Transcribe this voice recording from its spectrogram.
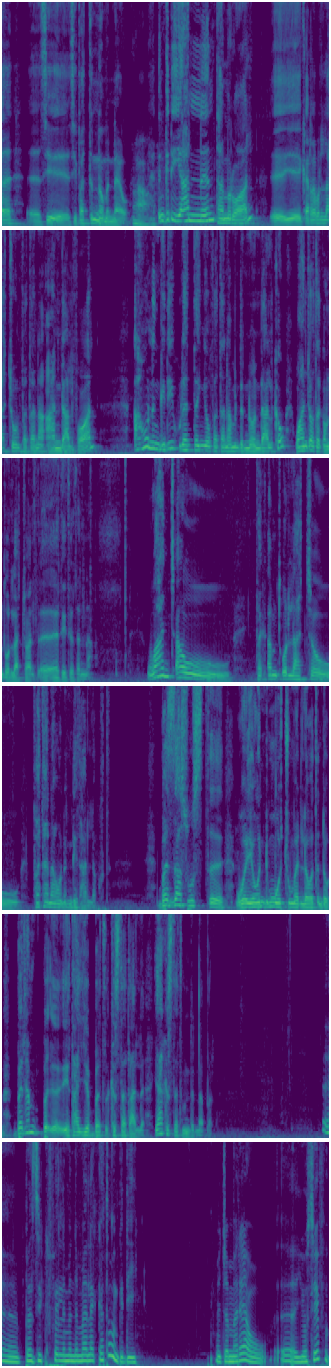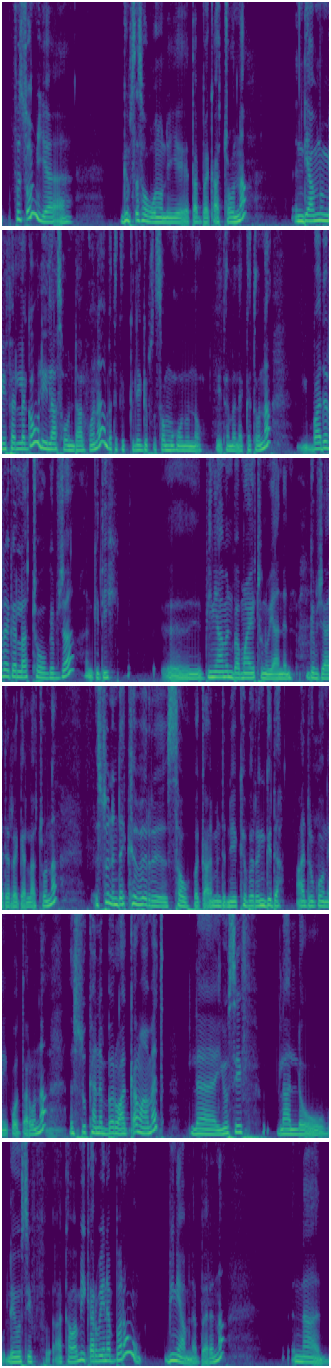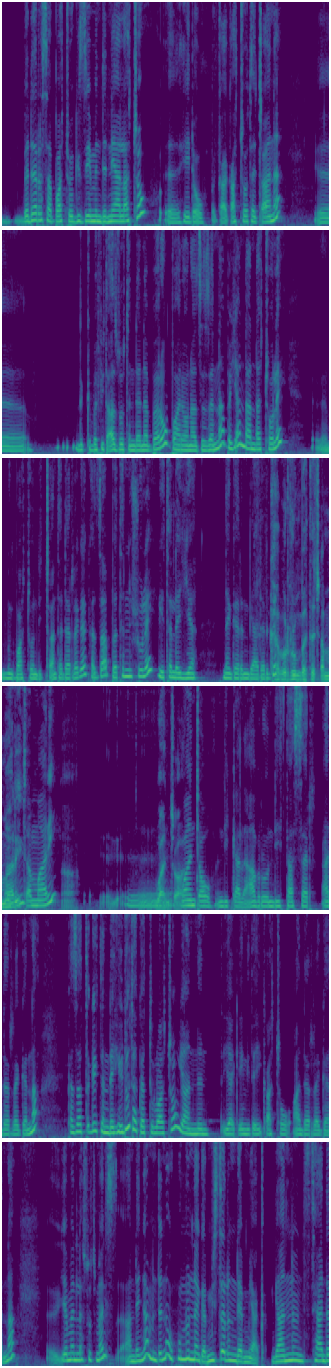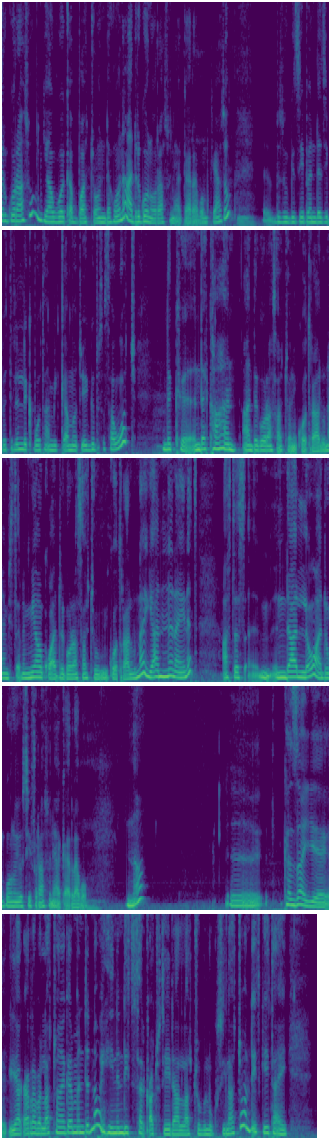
ሲፈትን ነው የምናየው። እንግዲህ ያንን ተምረዋል። የቀረበላቸውን ፈተና አንድ አልፈዋል። አሁን እንግዲህ ሁለተኛው ፈተና ምንድን ነው እንዳልከው ዋንጫው ተቀምጦላቸዋል። እቴትትና ዋንጫው ተቀምጦላቸው ፈተናውን እንዴት አለፉት? በዛስ ውስጥ የወንድሞቹ መለወጥ እንደው በደንብ የታየበት ክስተት አለ። ያ ክስተት ምንድን ነበር በዚህ ክፍል የምንመለከተው እንግዲህ መጀመሪያው ዮሴፍ ፍጹም የግብፅ ሰው ሆኖ ነው የጠበቃቸውና እንዲያምኑም የፈለገው ሌላ ሰው እንዳልሆነ በትክክል የግብፅ ሰው መሆኑን ነው የተመለከተው እና ባደረገላቸው ግብዣ እንግዲህ ቢንያምን በማየቱ ነው ያንን ግብዣ ያደረገላቸው እና እሱን እንደ ክብር ሰው በቃ ምንድነው የክብር እንግዳ አድርጎ ነው የቆጠረው እና እሱ ከነበረው አቀማመጥ ለዮሴፍ ላለው ለዮሴፍ አካባቢ ይቀርብ የነበረው ቢንያም ነበር። እና እና በደረሰባቸው ጊዜ ምንድን ያላቸው? ሄደው በቃ እቃቸው ተጫነ። ልክ በፊት አዞት እንደነበረው ባሪያውን አዘዘና በእያንዳንዳቸው ላይ ምግባቸው እንዲጫን ተደረገ። ከዛ በትንሹ ላይ የተለየ ነገር እንዲያደርግ ከብሩም በተጨማሪ ተጨማሪ ዋንጫው እንዲቀለ አብሮ እንዲታሰር አደረገና ከዛ ጥቂት እንደሄዱ ተከትሏቸው ያንን ጥያቄ እንዲጠይቃቸው አደረገና የመለሱት መልስ አንደኛ ምንድነው? ሁሉን ነገር ሚስጥር እንደሚያውቅ ያንን ሲያደርጉ ራሱ ያወቀባቸው እንደሆነ አድርጎ ነው ራሱን ያቀረበው። ምክንያቱም ብዙ ጊዜ በእንደዚህ በትልልቅ ቦታ የሚቀመጡ የግብፅ ሰዎች ልክ እንደ ካህን አድርገው ራሳቸውን ይቆጥራሉና ሚስጥር የሚያውቁ አድርገው ራሳቸው ይቆጥራሉና ያንን አይነት እንዳለው አድርጎ ነው ዮሴፍ ራሱን ያቀረበው እና ከዛ ያቀረበላቸው ነገር ምንድን ነው ይህን እንዴት ሰርቃችሁ ትሄዳላችሁ ብሎ ሲላቸው እንዴት ጌታ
